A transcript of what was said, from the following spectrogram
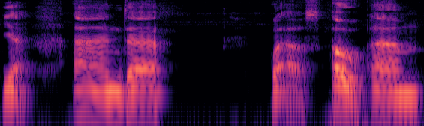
Yeah. And uh, what else? Oh, um,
